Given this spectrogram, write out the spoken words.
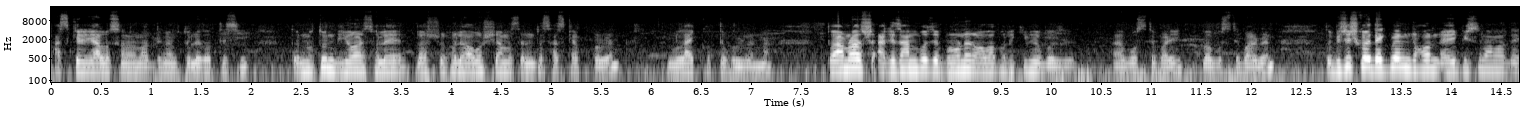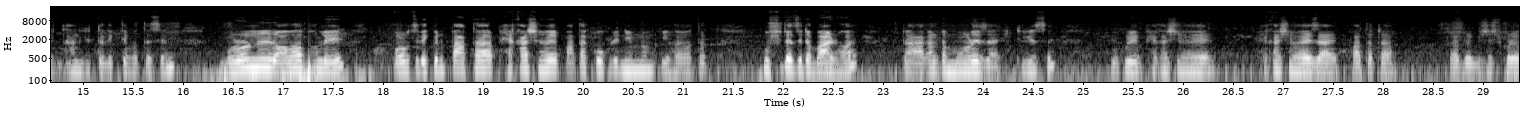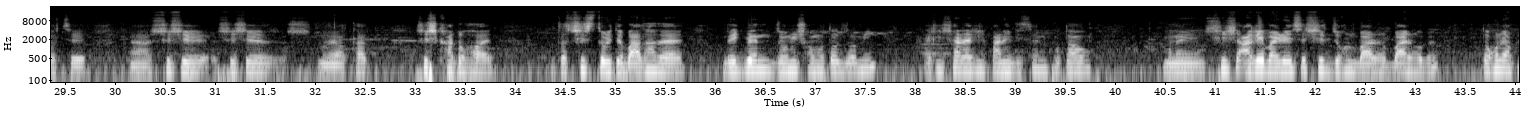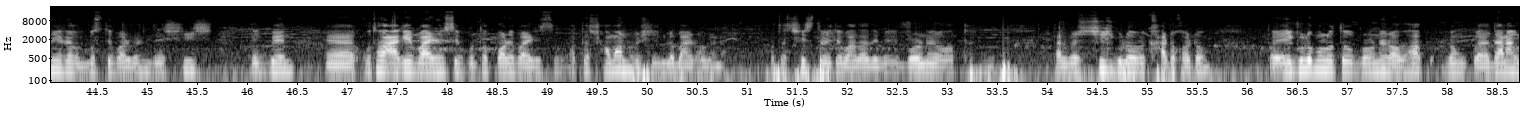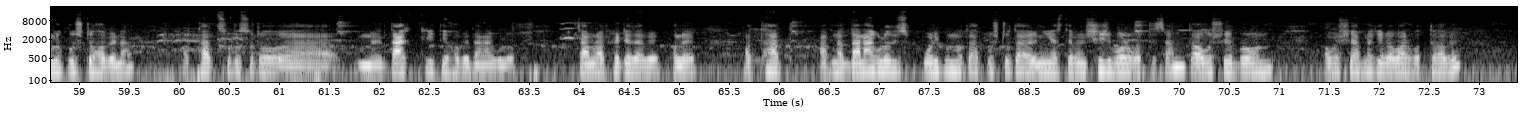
আজকের এই আলোচনার মাধ্যমে আমি তুলে ধরতেছি। তো নতুন ভিউয়ার্স হলে, দর্শক হলে অবশ্যই আমার চ্যানেলটা সাবস্ক্রাইব করবেন এবং লাইক করতে ভুলবেন না। তো আমরা আগে জানব যে ব্রণের অভাব হলে কীভাবে বুঝবেন বুঝতে পারি বা বুঝতে পারবেন। তো বিশেষ করে দেখবেন যখন এই পিছনে আমাদের ধান ক্ষেতটা দেখতে পাচ্ছেন ব্রণের অভাব হলে পরবর্তী দেখবেন পাতা ফ্যাকাশে হয়ে পাতা কুকড়ে নিম্নমুখী হয়? অর্থাৎ কুশিটা যেটা বার হয়, ওটা আগালটা মরে যায়, ঠিক আছে? কুকড়ে ফ্যাকাশে হয়ে ফ্যাকাশে হয়ে যায় পাতাটা। তারপরে বিশেষ করে হচ্ছে শীষে, শীষের মানে অর্থাৎ শীষ খাটো হয়, অর্থাৎ শীষ তরিতে বাধা দেয়। দেখবেন জমি, সমতল জমি, একই সার, একই পানি দিচ্ছেন, কোথাও মানে শীষ আগে বাইরে এসে শীষ যখন বার বাইর হবে তখন আপনি এটা বুঝতে পারবেন যে শীষ দেখবেন কোথাও আগে বাইর হয়েছে, কোথাও পরে বাইর হয়েছে। অর্থাৎ সমানভাবে শীষগুলো বাইর হবে না। অর্থাৎ শীষ তৈরিতে বাধা দেবে, ব্রণের অভাব থাকবে। তারপরে শীষগুলো হবে খাটো খাটো। তো এইগুলো মূলত ব্রণের অভাব এবং দানাগুলো পুষ্ট হবে না। অর্থাৎ ছোটো ছোটো মানে দাগকৃতি হবে দানাগুলো, চামড়া ফেটে যাবে ফলে। অর্থাৎ আপনার দানাগুলো যদি পরিপূর্ণতা, পুষ্টতা নিয়ে আসতে পারেন শীষ বড় করতে চান, তো অবশ্যই ব্রণ অবশ্যই আপনাকে ব্যবহার করতে হবে।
